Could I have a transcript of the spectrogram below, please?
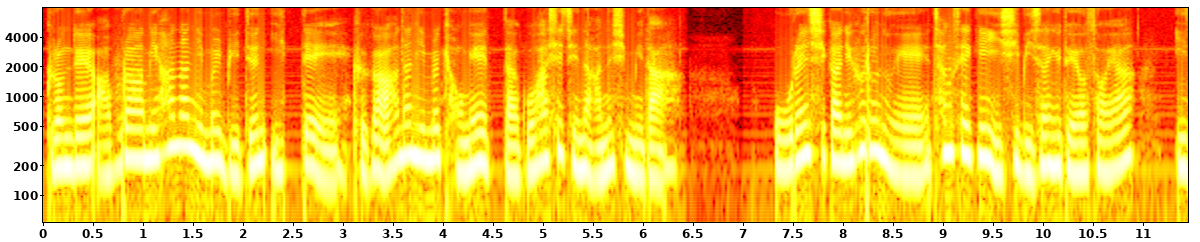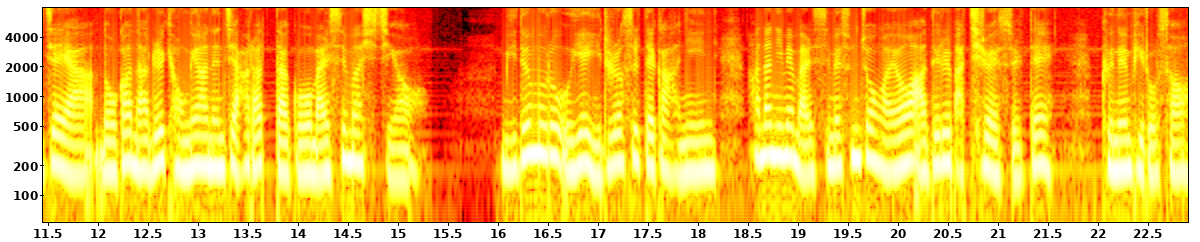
그런데 아브라함이 하나님을 믿은 이때에 그가 하나님을 경외했다고 하시지는 않으십니다. 오랜 시간이 흐른 후에 창세기 22장이 되어서야 이제야 너가 나를 경외하는지 알았다고 말씀하시지요. 믿음으로 의에 이르렀을 때가 아닌 하나님의 말씀에 순종하여 아들을 바치려 했을 때 그는 비로소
